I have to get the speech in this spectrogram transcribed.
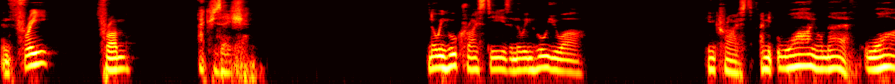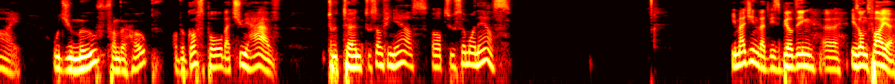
and free from accusation knowing who Christ is and knowing who you are in Christ. I mean, why on earth? Why would you move from the hope of the gospel that you have to turn to something else or to someone else? Imagine that this building uh, is on fire.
